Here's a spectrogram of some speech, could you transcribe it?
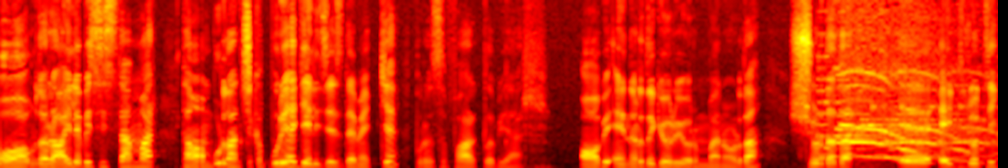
Aa burada raylı bir sistem var. Tamam buradan çıkıp buraya geleceğiz demek ki. Burası farklı bir yer. Abi Ennard'ı görüyorum ben orada. Şurada da e, egzotik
